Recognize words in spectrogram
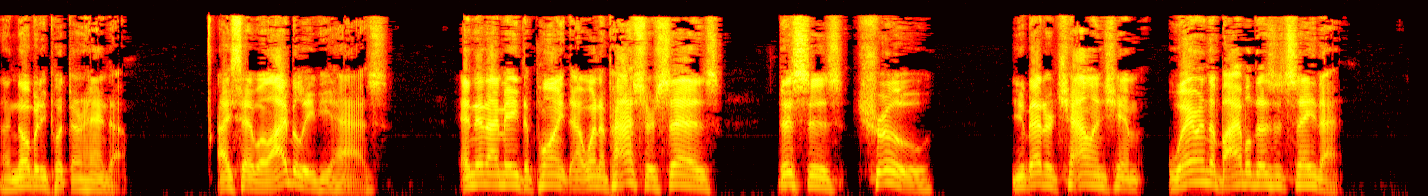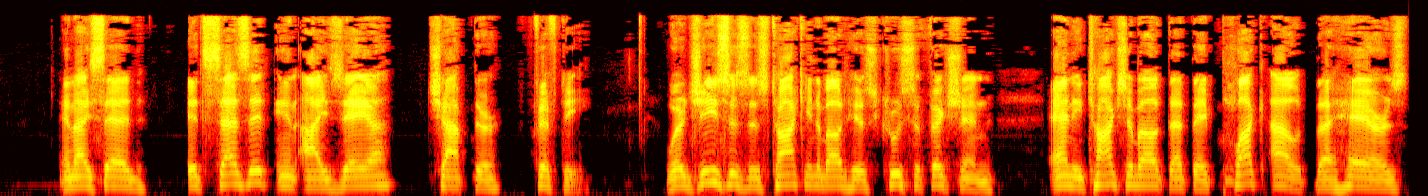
Uh, nobody put their hand up. I said, Well, I believe he has. And then I made the point that when a pastor says this is true, you better challenge him. Where in the Bible does it say that? And I said, It says it in Isaiah chapter 50, where Jesus is talking about his crucifixion and he talks about that they pluck out the hairs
